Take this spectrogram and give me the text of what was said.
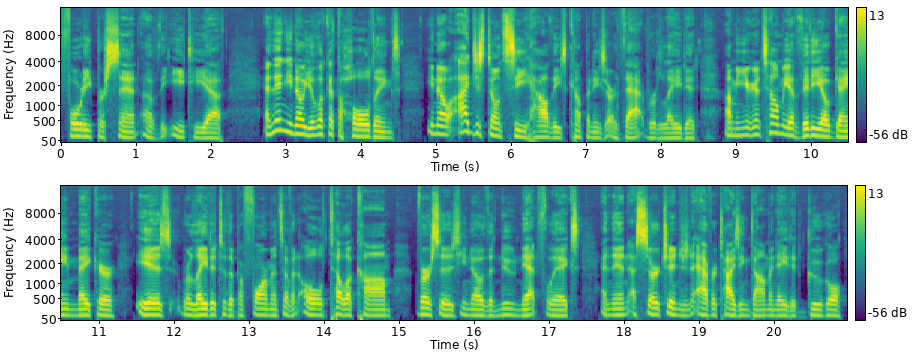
40% of the ETF. And then, you know, you look at the holdings you know, I just don't see how these companies are that related. I mean, you're going to tell me a video game maker is related to the performance of an old telecom versus, you know, the new Netflix and then a search engine advertising dominated Google.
